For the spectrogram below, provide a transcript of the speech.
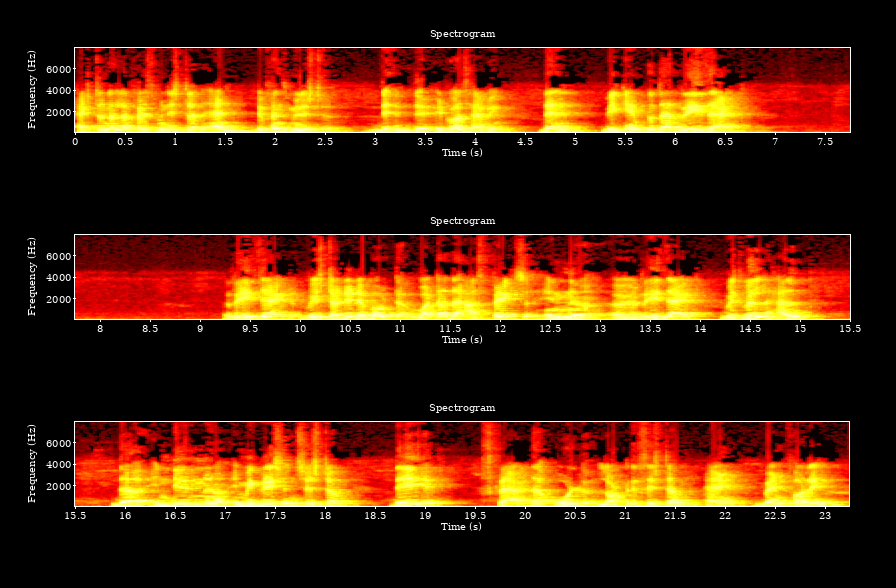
External Affairs Minister and Defense Minister. They, they, it was having. Then we came to the RAISE Act RAISE Act, we studied about what are the aspects in uh, uh, RAISE Act which will help the Indian uh, immigration system. They scrapped the old lottery system and went for a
